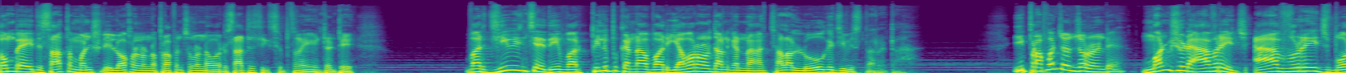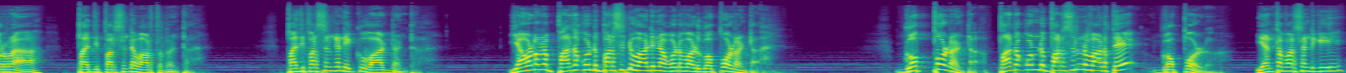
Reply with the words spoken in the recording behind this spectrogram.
తొంభై ఐదు శాతం మనుషులు ఈ లోకంలో ఉన్న ప్రపంచంలో ఉన్న వారు స్టాటిస్టిక్స్ చెప్తున్నాయి ఏంటంటే వారు జీవించేది వారి పిలుపు కన్నా వారు ఎవరో దానికన్నా చాలా లోగా జీవిస్తారట. ఈ ప్రపంచం చూడండి మనుషుడు యావరేజ్ యావరేజ్ బొర్ర పది పర్సెంట్ వాడతాడంట. పది పర్సెంట్ కన్నా ఎక్కువ వాడడంట. ఎవడన్నా పదకొండు పర్సెంట్ వాడినా కూడా వాడు గొప్పోడంట గొప్పోడంట. పదకొండు పర్సెంట్ వాడితే గొప్పోడు. ఎంత పర్సెంట్కి?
